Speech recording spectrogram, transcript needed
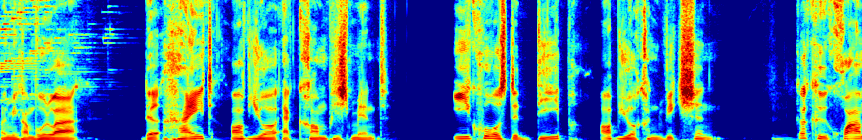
มันมีคำพูดว่า the height of your accomplishment equals the deep of your conviction ก็คือความ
